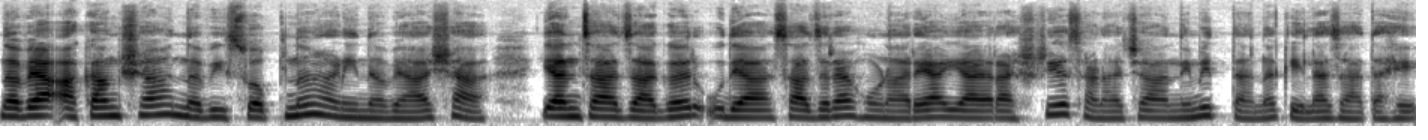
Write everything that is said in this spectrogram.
नव्या आकांक्षा नवी स्वप्न आणि नव्या आशा यांचा जागर उद्या साजरा होणाऱ्या या राष्ट्रीय सणाच्या निमित्तानं केला जात आहे.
